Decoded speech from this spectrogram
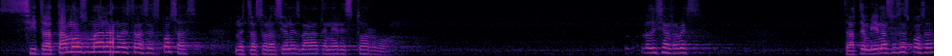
si tratamos mal a nuestras esposas, nuestras oraciones van a tener estorbo. Lo dice al revés. Traten bien a sus esposas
